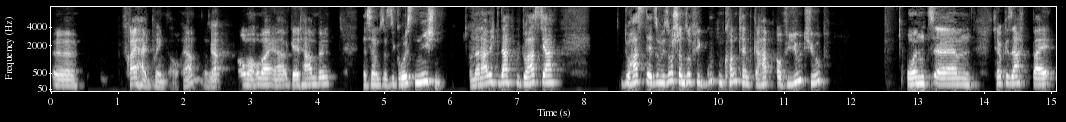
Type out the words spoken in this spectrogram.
äh, Freiheit bringt auch, ja. Also ja. Warum auch immer er Geld haben will. Deshalb sind das die größten Nischen. Und dann habe ich gedacht, du hast ja, du hast ja sowieso schon so viel guten Content gehabt auf YouTube. Und ähm, ich habe gesagt, bei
